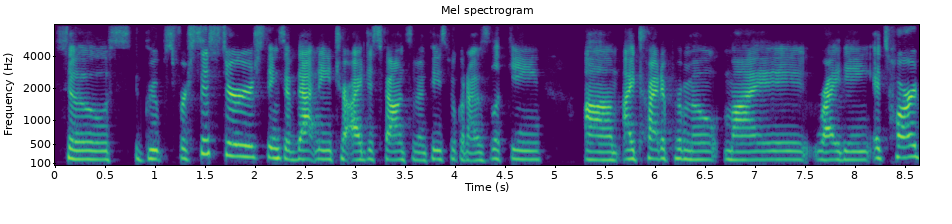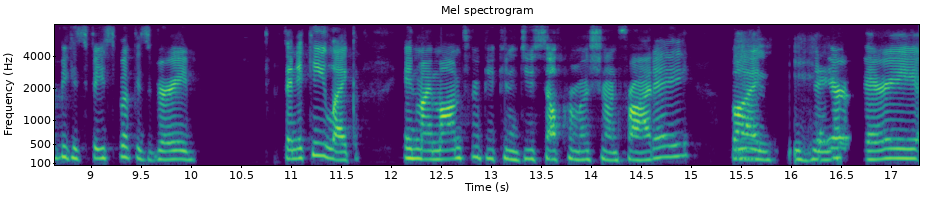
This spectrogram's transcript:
So s- groups for sisters, things of that nature. I just found some on Facebook when I was looking. Um, I try to promote my writing. It's hard because Facebook is very finicky. Like in my mom's group, you can do self promotion on Friday, but Mm, mhm. they are very,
